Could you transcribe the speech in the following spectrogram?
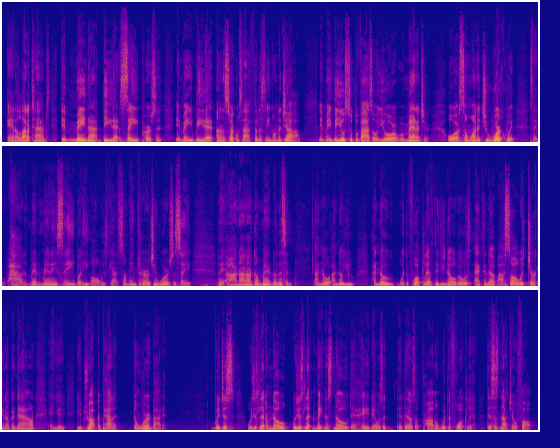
And a lot of times, it may not be that saved person. It may be that uncircumcised Philistine on the job. It may be your supervisor or your manager or someone that you work with. Say, wow, that man, that man ain't saved, but he always got some encouraging words to say. Like, oh no, no, don't man, no, listen. I know, I know you. I know with the forklift that you know it was acting up. I saw it was jerking up and down, and you you dropped the pallet. Don't worry about it. We just we just let them know. We just let maintenance know that hey, there was a that there was a problem with the forklift. This is not your fault.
